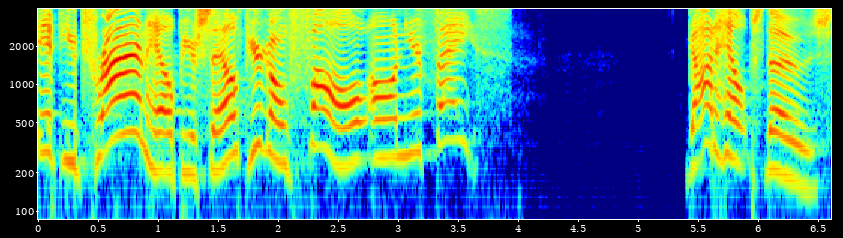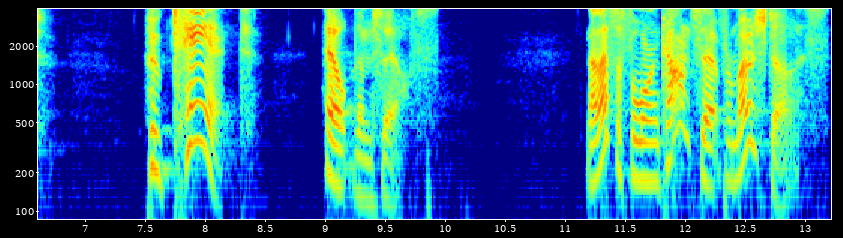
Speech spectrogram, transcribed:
if you try and help yourself, you're going to fall on your face. God helps those who can't help themselves. Now, that's a foreign concept for most of us.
